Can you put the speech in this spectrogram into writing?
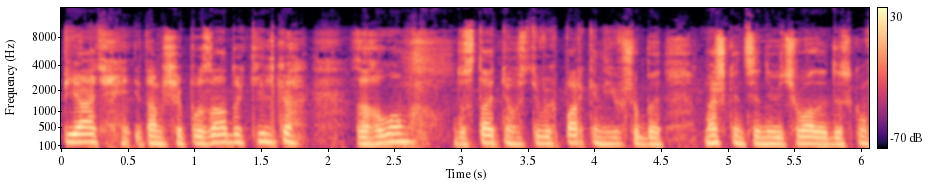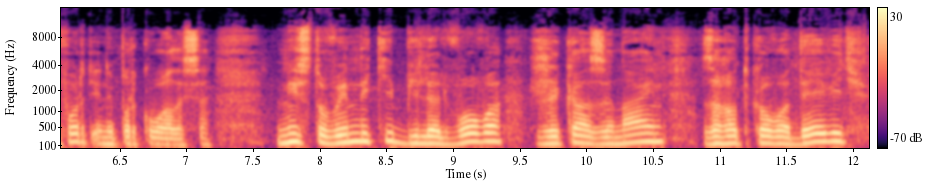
5 і там ще позаду кілька. Загалом достатньо гостьових паркінгів, щоб мешканці не відчували дискомфорт і не паркувалися. Місто Винники біля Львова, ЖК The9, Загадкова 9,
